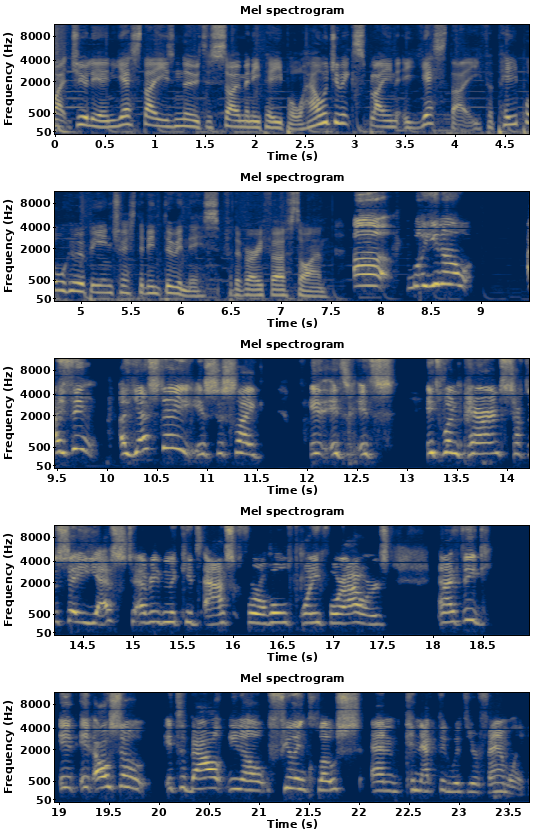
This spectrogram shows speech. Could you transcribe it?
Right, Julian, Yes Day is new to so many people. How would you explain a Yes Day for people who would be interested in doing this for the very first time? Uh, well, you know, I think a Yes Day is just like it, it's it's it's when parents have to say yes to everything the kids ask for a whole 24 hours, and I think it it also it's about you know feeling close and connected with your family.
